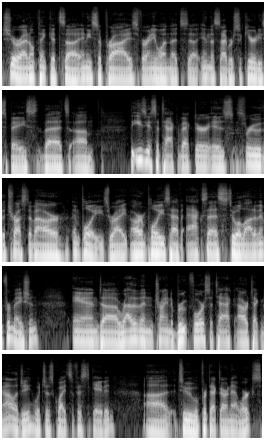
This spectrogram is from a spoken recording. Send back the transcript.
Sure, I don't think it's uh, any surprise for anyone that's uh, in the cybersecurity space that um, the easiest attack vector is through the trust of our employees, right? Our employees have access to a lot of information. And uh, rather than trying to brute force attack our technology, which is quite sophisticated uh, to protect our networks,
